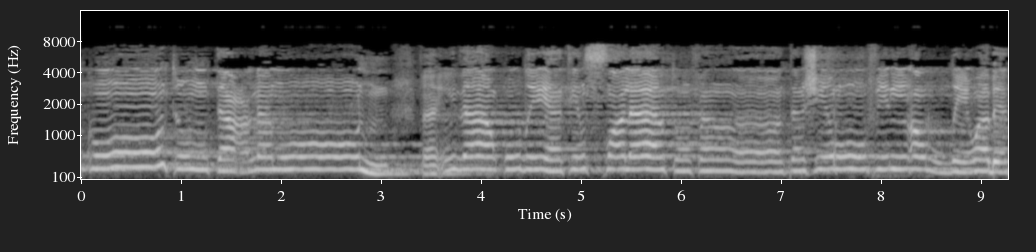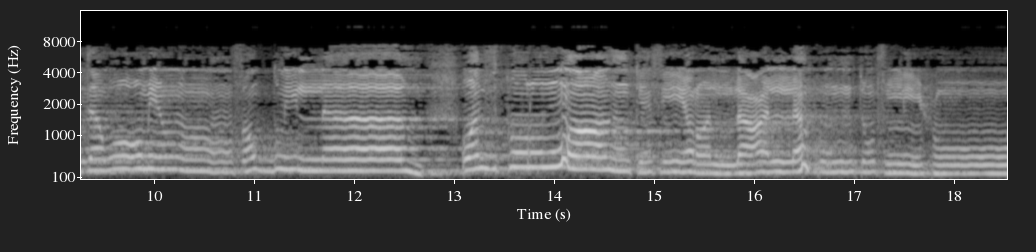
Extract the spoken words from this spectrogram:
كنتم تعلمون. فإذا قضيت الصلاة فانتشروا في الأرض وابتغوا من فضل الله. واذكروا الله كثيرا لعلكم تفلحون.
